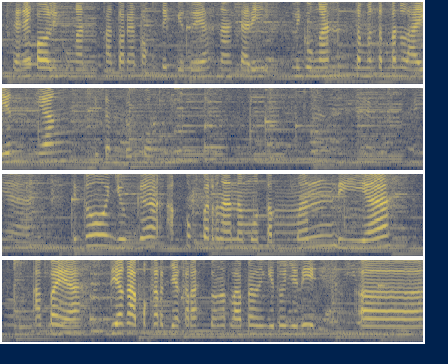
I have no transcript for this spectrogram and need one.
misalnya kalau lingkungan kantornya toksik gitu ya nah cari lingkungan teman-teman lain yang bisa mendukung itu juga aku pernah nemu temen dia apa ya dia kayak pekerja keras banget lapel gitu. Jadi uh,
